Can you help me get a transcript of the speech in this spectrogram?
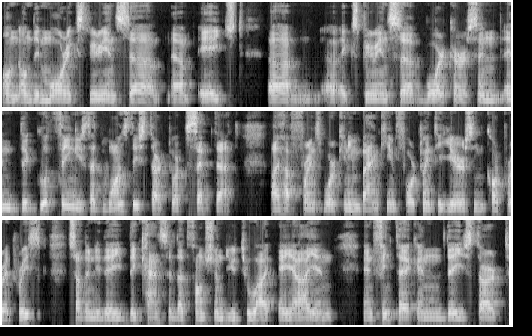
on, on the more experienced, uh, um, aged um, uh, experienced uh, workers. And, and the good thing is that once they start to accept that, I have friends working in banking for 20 years in corporate risk. Suddenly they, they cancel that function due to AI and, and fintech and they start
